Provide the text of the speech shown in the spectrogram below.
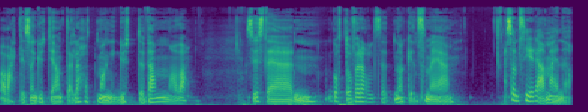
har vært litt sånn guttejente, eller hatt mange guttevenner, da. Syns det er godt å forholde seg til noen som, er, som sier det jeg mener.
